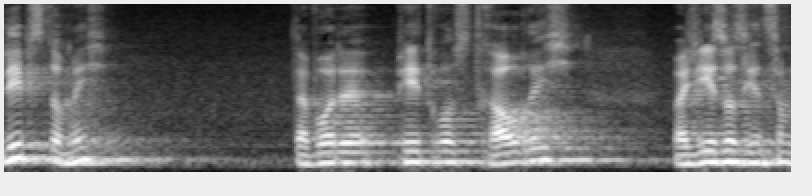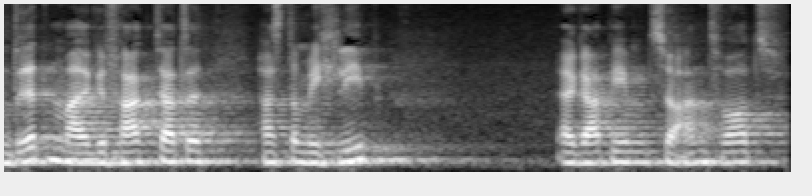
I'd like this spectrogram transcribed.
liebst du mich? Da wurde Petrus traurig, weil Jesus ihn zum dritten Mal gefragt hatte, hast du mich lieb? Er gab ihm zur Antwort,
